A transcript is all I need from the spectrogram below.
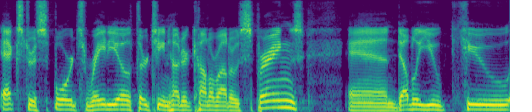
Extra Sports Radio 1300 Colorado Springs, and WQSC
